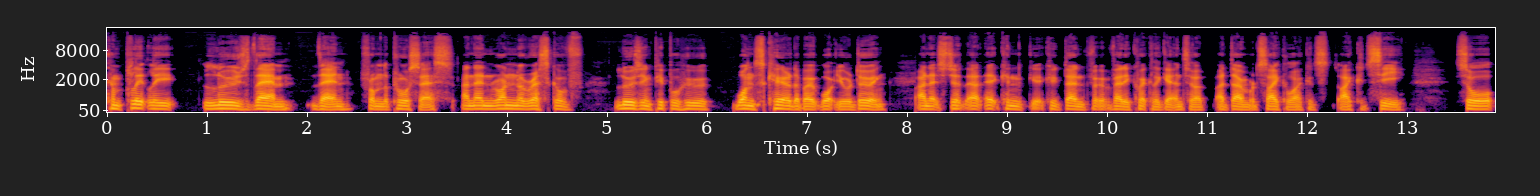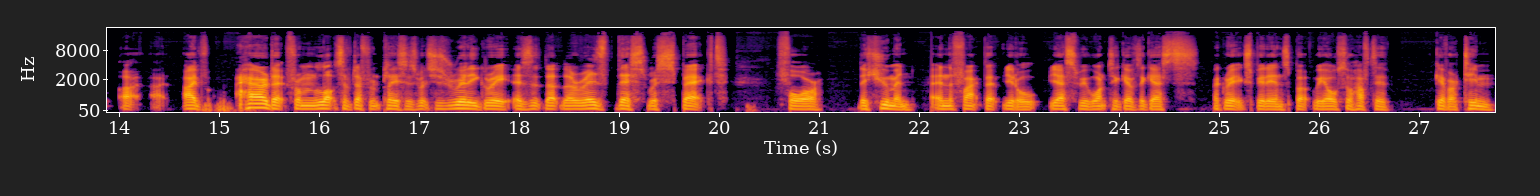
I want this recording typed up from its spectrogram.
completely lose them then from the process, and then run the risk of losing people who once cared about what you were doing and it's just that it can it could then very quickly get into a, a downward cycle. I could I could see. So I, I've heard it from lots of different places, which is really great. Is that, that there is this respect for the human and the fact that you know yes we want to give the guests a great experience, but we also have to give our team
